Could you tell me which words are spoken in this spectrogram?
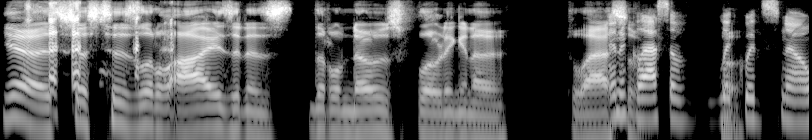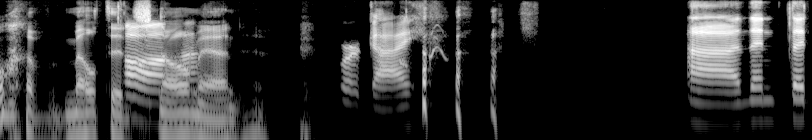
yeah, it's just his little eyes and his little nose floating in a glass, in a of, glass of liquid snow. of melted Aw. snowman. Poor guy. uh, then the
